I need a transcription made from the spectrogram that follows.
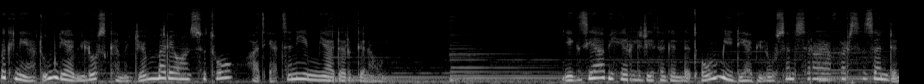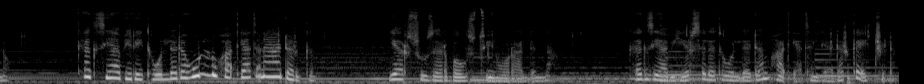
ምክንያቱም ዲያብሎስ ከመጀመሪያው አንስቶ ኃጢአትን የሚያደርግ ነው። የእግዚአብሔር ልጅ የተገለጠውም የዲያብሎስን ሥራ ያፈርስ ዘንድ ነው። ከእግዚአብሔር የተወለደ ሁሉ ኃጢአትን አያደርግም፣ የእርሱ ዘር በውስጡ ይኖራልና። ከእግዚአብሔር ስለተወለደም ኃጢአትን ሊያደርግ አይችልም።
